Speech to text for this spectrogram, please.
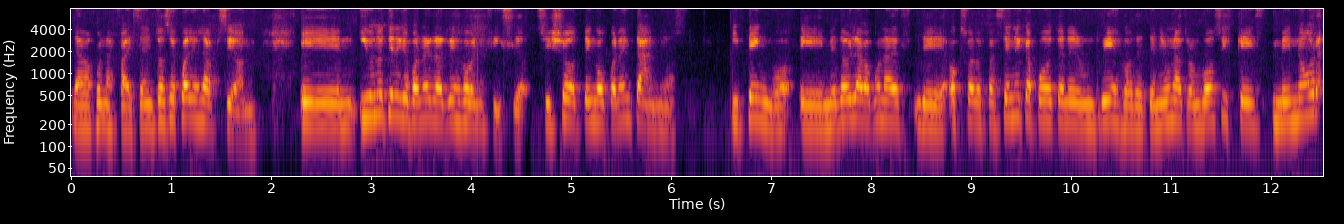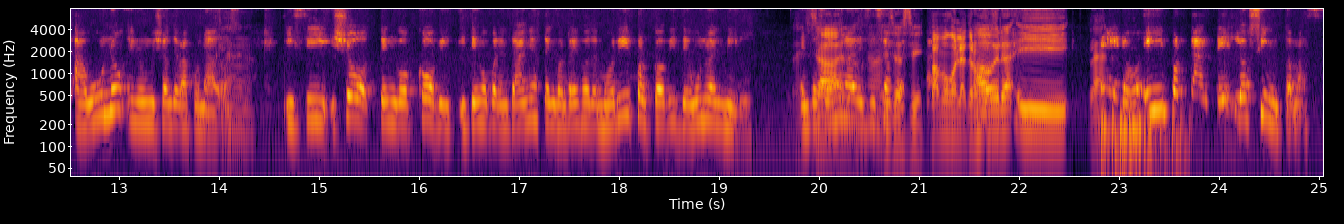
la vacuna Pfizer, entonces, ¿cuál es la opción? Eh, y uno tiene que poner el riesgo-beneficio. Si yo tengo 40 años y tengo, eh, me doy la vacuna de, de Oxford AstraZeneca, puedo tener un riesgo de tener una trombosis que es menor a uno en un millón de vacunados. Y si yo tengo COVID y tengo 40 años, tengo el riesgo de morir por COVID de uno en mil. Entonces es una Claro, decisión es así. Vamos con la trombosis. Ahora, y claro. pero es importante los síntomas,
